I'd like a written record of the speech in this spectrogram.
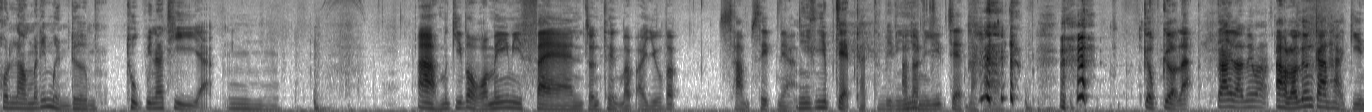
คนเราไม่ได้เหมือนเดิมทุกวินาทีอะอืมอะเมื่อกี้บอกว่าไม่มีแฟนจนถึงแบบอายุแบบสามสิบเนี่ยนี่ยี่สิบเจ็ดครับปีนี้อะตอนนี้ยี่สิบเจ็ดนะคะเกือบเกือบๆละใกล้แล้วนี่ว่าอ้าวแล้วเรื่องการหากิน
